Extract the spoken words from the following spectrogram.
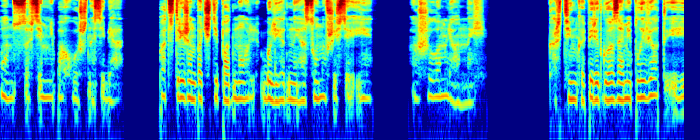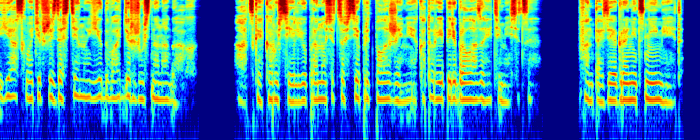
Он совсем не похож на себя. Подстрижен почти под ноль, бледный, осунувшийся и ошеломленный. Картинка перед глазами плывет, и я, схватившись за стену, едва держусь на ногах. Адской каруселью проносятся все предположения, которые перебрала за эти месяцы. Фантазия границ не имеет.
